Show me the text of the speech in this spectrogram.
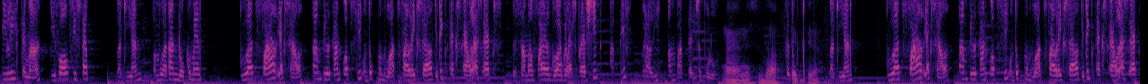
Pilih tema. Default system. Bagian pembuatan dokumen. Buat file Excel. Tampilkan opsi untuk membuat file Excel. Titik XLSX bersama file Google Spreadsheet aktif beralih 4 dari 10. nah ini sudah aktif ya bagian buat file Excel. Tampilkan opsi untuk membuat file Excel. Titik XLSX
